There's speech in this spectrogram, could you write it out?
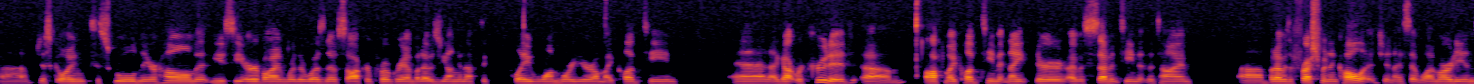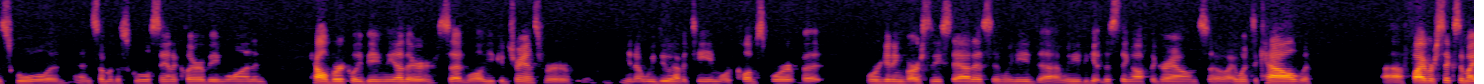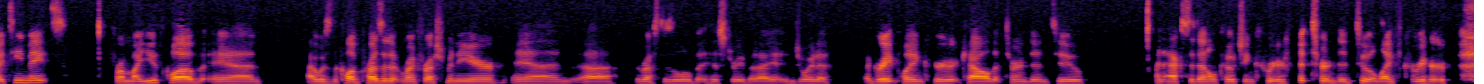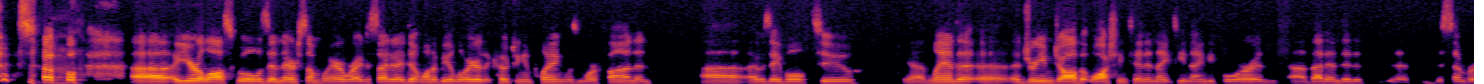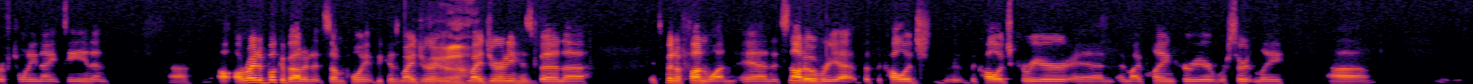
uh, just going to school near home at UC Irvine, where there was no soccer program, but I was young enough to play one more year on my club team, and I got recruited um, off my club team at night. There, I was 17 at the time, uh, but I was a freshman in college, and I said, "Well, I'm already in school," and, and some of the schools, Santa Clara being one, and Cal Berkeley being the other, said, "Well, you can transfer. You know, we do have a team or club sport, but we're getting varsity status, and we need uh, we need to get this thing off the ground." So I went to Cal with uh, five or six of my teammates from my youth club, and I was the club president my freshman year, and uh, the rest is a little bit history. But I enjoyed a, a great playing career at Cal that turned into an accidental coaching career that turned into a life career. so, uh, a year of law school was in there somewhere where I decided I didn't want to be a lawyer, that coaching and playing was more fun. And uh, I was able to yeah, land a, a, dream job at Washington in 1994, and uh, that ended at uh, December of 2019, and uh, I'll, I'll, write a book about it at some point because my journey yeah. my journey has been a it's been a fun one, and it's not over yet. But the college the, college career and and my playing career were certainly. Uh,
